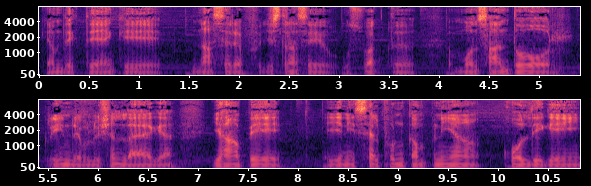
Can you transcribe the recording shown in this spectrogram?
کہ ہم دیکھتے ہیں کہ نہ صرف جس طرح سے اس وقت مونسانتو اور گرین ریولوشن لایا گیا، یہاں پہ یعنی سیل فون کمپنیاں کھول دی گئیں۔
